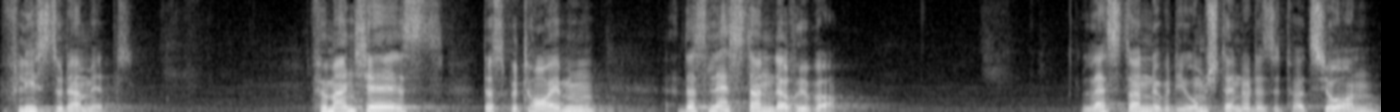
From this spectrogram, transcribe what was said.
fließt du damit? Für manche ist das Betäuben das Lästern darüber. Lästern über die Umstände oder Situation,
